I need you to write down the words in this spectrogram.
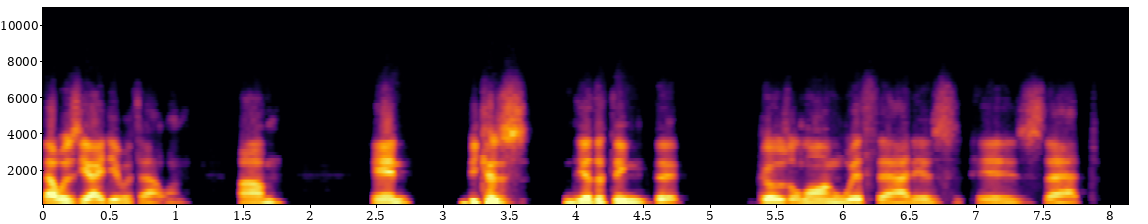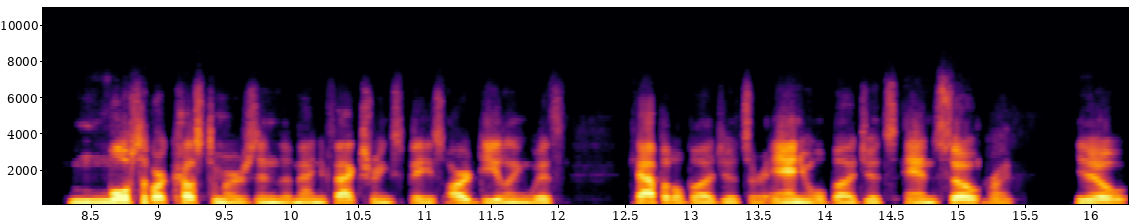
that was the idea with that one. Um, and because the other thing that goes along with that is is that most of our customers in the manufacturing space are dealing with capital budgets or annual budgets, and so right. you know,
